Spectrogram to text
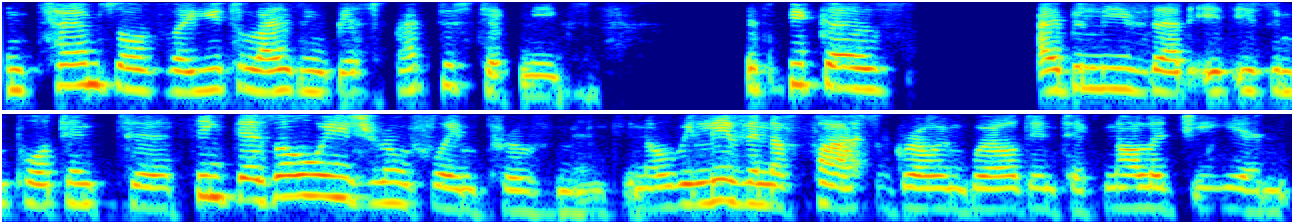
In terms of uh, utilizing best practice techniques, it's because I believe that it is important to think there's always room for improvement. You know, we live in a fast growing world in technology, and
